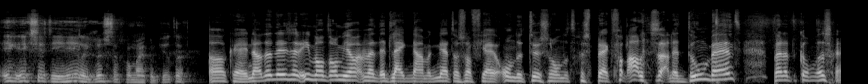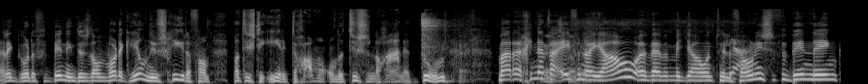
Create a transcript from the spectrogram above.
Ik, ik zit hier heerlijk rustig voor mijn computer. Oké, nou dan is er iemand om jou... want Het lijkt namelijk net alsof jij ondertussen onder het gesprek van alles aan het doen bent. Maar dat komt waarschijnlijk door de verbinding. Dus dan word ik heel nieuwsgierig van... wat is die Erik toch allemaal ondertussen nog aan het doen? Maar uh, Ginetta, Nee, even naar jou. Eh, we hebben met jou een telefonische verbinding.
